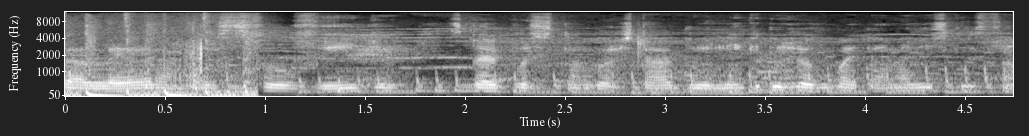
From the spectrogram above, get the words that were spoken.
galera, esse foi o vídeo, espero que vocês tenham gostado, o link do jogo vai estar na descrição.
